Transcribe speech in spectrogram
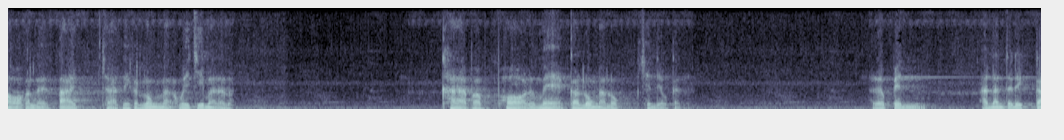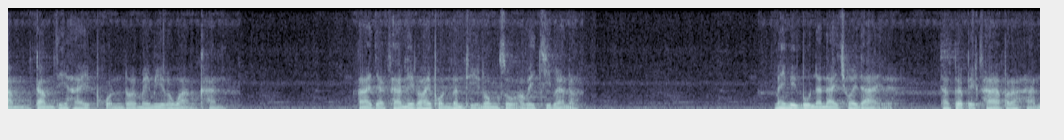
ต่อกันเลย ตาย ชาตินี้ก็ลงนะเวจีมหานรกฆ่าพระพ่อหรือแม่ก็ลงนรก เช่นเดียวกันแล้วเป็นอนันตเดกรรมกรรมที่ให้ผลโดยไม่มีระหว่างขั้นตายจากชาตินี้ก็ให้ผลทันทีลงสู่อเวจีมาเนาะไม่มีบุญอันใดช่วยได้เลย ถ้าเกิดไปฆ่าพระหัน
